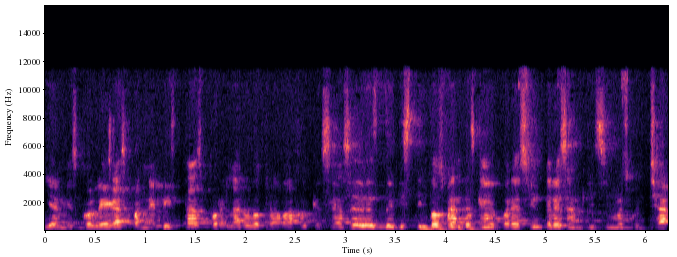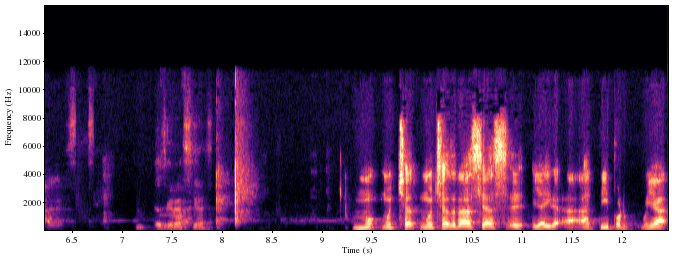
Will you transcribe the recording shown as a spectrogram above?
y a mis colegas panelistas por el largo trabajo que se hace desde distintos frentes que me pareció interesantísimo escucharles. Muchas gracias. Muchas, muchas gracias, eh, Yair, a, a, ti por ya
